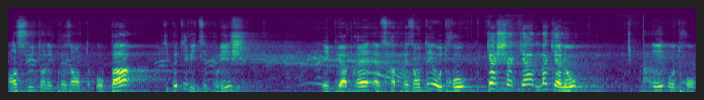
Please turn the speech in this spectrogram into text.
ensuite on les présente au pas, petit peu timide cette pouliche. Et puis après, elle sera présentée au trot Kachaka Makalo et au trot.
